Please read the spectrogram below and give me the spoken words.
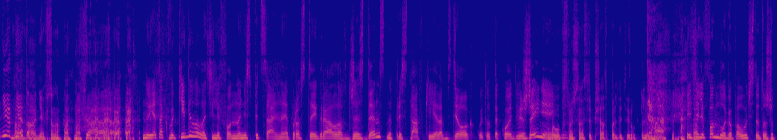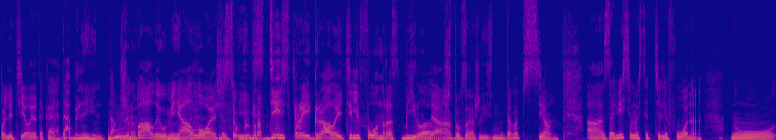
Нет, нет, а, нет, все. Ну, я так выкидывала телефон, но не специально. Я просто играла в Just Dance на приставке. Я там сделала какое-то вот такое движение. Было бы смешно, если бы сейчас полетел. Да. И телефон благополучно тоже полетел. Я такая, да блин, там же баллы у меня, алло, я сейчас все И здесь проиграла, и телефон разбила. Что за жизнь? Да вообще. А, зависимость от телефона. Ну,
